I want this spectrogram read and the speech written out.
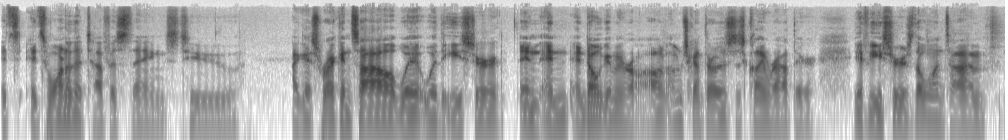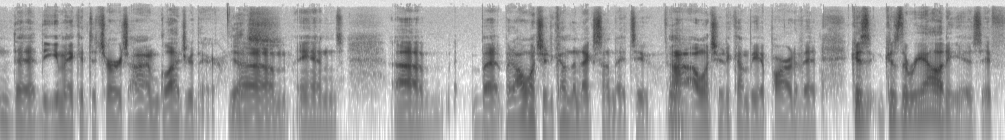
It's it's one of the toughest things to, I guess, reconcile with with Easter. And and and don't get me wrong. I'll, I'm just gonna throw this disclaimer out there. If Easter is the one time that, that you make it to church, I am glad you're there. Yes. Um. And. Um, but but I want you to come the next Sunday too. Yeah. I, I want you to come be a part of it because because the reality is if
